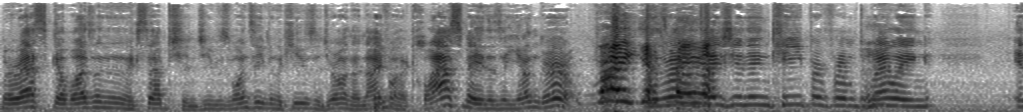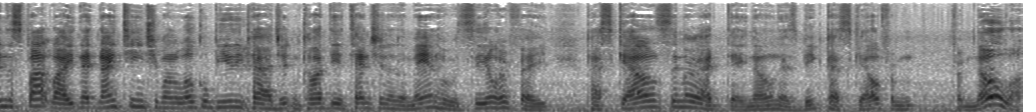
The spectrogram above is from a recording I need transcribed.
Maresca wasn't an exception. She was once even accused of drawing a knife on a classmate as a young girl. Right. Yes, His reputation didn't keep her from dwelling in the spotlight. And at 19, she won a local beauty pageant and caught the attention of the man who would seal her fate, Pascal Simonetti, known as Big Pascal from from Nola.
